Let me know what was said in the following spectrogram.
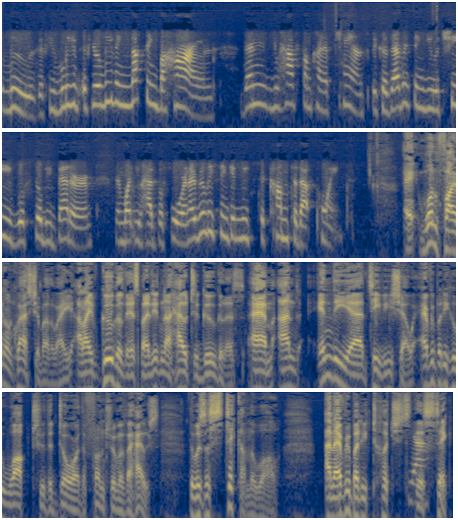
to lose. If you leave, if you're leaving nothing behind, then you have some kind of chance because everything you achieve will still be better than what you had before. And I really think it needs to come to that point. One final question, by the way, and I've Googled this, but I didn't know how to Google it. Um, and in the uh, TV show, everybody who walked through the door, the front room of a house, there was a stick on the wall, and everybody touched Yeah. this stick.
